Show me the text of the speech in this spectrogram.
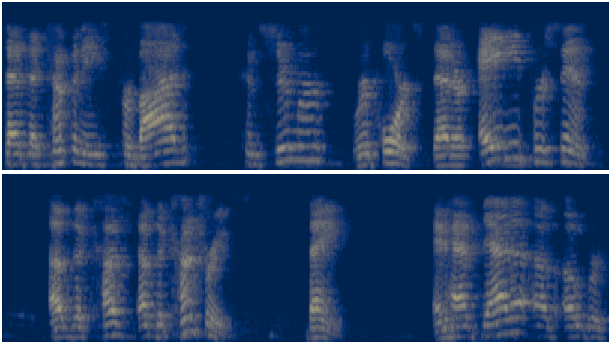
says that companies provide consumer reports that are 80% of the of the country's banks and has data of over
